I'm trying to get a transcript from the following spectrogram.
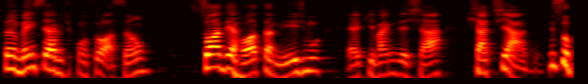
também serve de consolação. Só a derrota mesmo é que vai me deixar chateado. Isso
